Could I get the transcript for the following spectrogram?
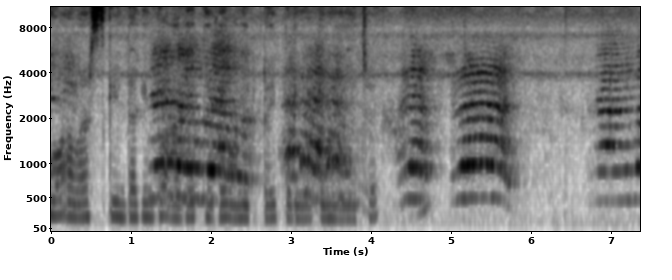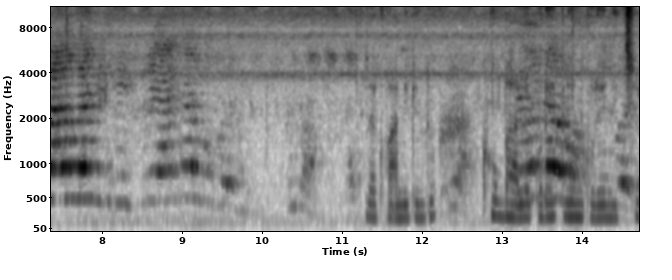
দেখো, আমার স্কিনটা কিন্তু আগের থেকে অনেকটাই পরিবর্তন হয়ে গেছে। দেখো, আমি কিন্তু খুব ভালো করে ক্লিন করে নিচ্ছি।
